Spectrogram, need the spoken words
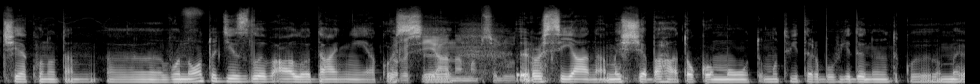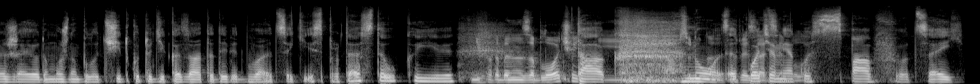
чи як воно там е, воно тоді зливало дані якось е, росіянам, абсолютно росіянам і ще багато кому. Тому Твіттер був єдиною такою мережею, де можна було чітко тоді казати, де відбуваються якісь протести у Києві. Ніхто тебе не заблочить. Так, і ну, потім була. якось спав цей.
